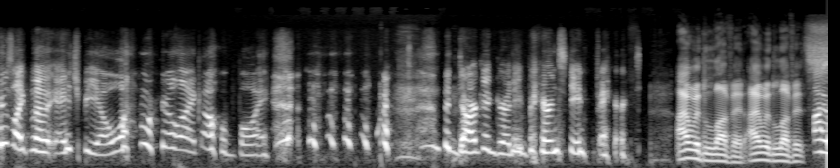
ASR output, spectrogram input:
like the HBO one, where you're like, oh boy, the dark and gritty Berenstein Bears. I would love it. I would love it So I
